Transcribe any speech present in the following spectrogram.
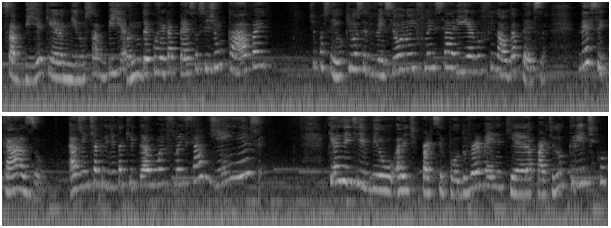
sabia, quem era menino sabia. No decorrer da peça se juntava e, tipo assim, o que você vivenciou não influenciaria no final da peça. Nesse caso, a gente acredita que dá uma influenciadinha, assim. Que a gente viu, a gente participou do vermelho, que era a parte do crítico,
